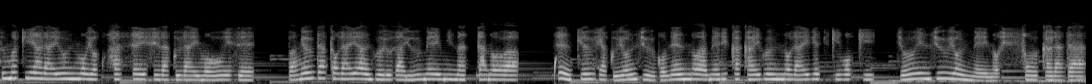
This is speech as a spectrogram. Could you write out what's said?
竜巻や雷雲もよく発生し落雷も多いぜ。バミューダトライアングルが有名になったのは、1945年のアメリカ海軍の雷撃機5機、乗員14名の失踪からだ。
